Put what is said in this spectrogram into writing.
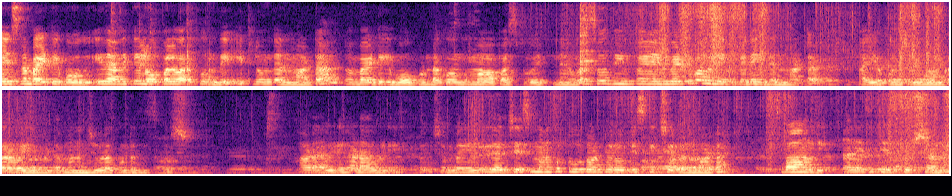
వేసినా బయటికి పోదు. ఇది అందుకే లోపల వరకు ఉంది. ఇట్లా ఉంది అనమాట బయటికి పోకుండా కుంకుమ పసుపు పెట్టినా కూడా. సో దీనిపైన ఇది పెట్టి మనం దీనిపైన ఇది అనమాట అయ్యో కొంచెం వంకర పోయింది బిడ్డ. మనం చూడకుండా తీసుకొచ్చాం హడావిడి హడావిడి. కొంచెం పోయింది ఇది వచ్చేసి మనకు టూ ట్వంటీ రూపీస్కి ఇచ్చారు అనమాట బాగుంది అనేసి తీసుకొచ్చాను.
